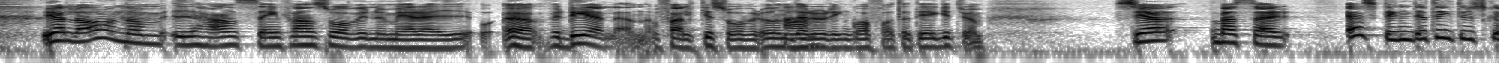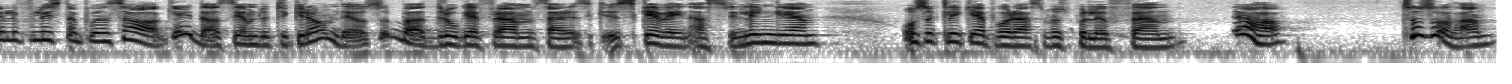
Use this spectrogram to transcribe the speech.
jag la honom i hans säng, för han sover numera i överdelen. Och Falke sover under Ja. och Ringo har fått ett eget rum. Så jag bara så här, älskling, jag tänkte du skulle få lyssna på en saga idag, se om du tycker om det. Och så bara drog jag fram, så här, sk- skrev jag in Astrid Lindgren. Och så klickade jag på Rasmus på luffen. Jaha, så sov han.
